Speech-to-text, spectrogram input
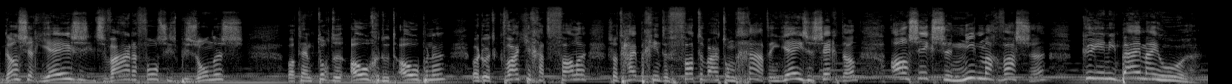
Dan zegt Jezus iets waardevols, iets bijzonders. Wat hem toch de ogen doet openen. Waardoor het kwartje gaat vallen. Zodat hij begint te vatten waar het om gaat. En Jezus zegt dan: Als ik ze niet mag wassen, kun je niet bij mij horen.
